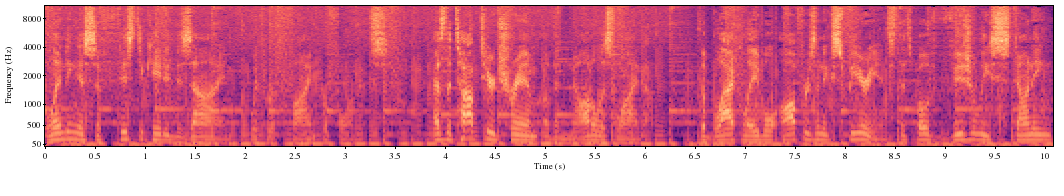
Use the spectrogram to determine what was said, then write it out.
blending a sophisticated design with refined performance. As the top-tier trim of the Nautilus lineup, the Black Label offers an experience that's both visually stunning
